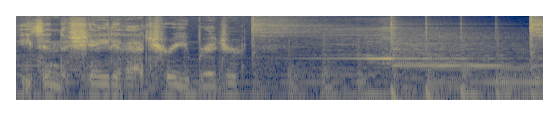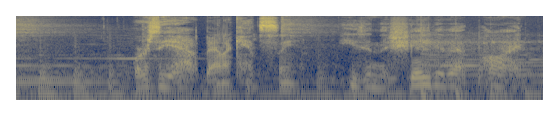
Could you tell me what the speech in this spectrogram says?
He's in the shade of that tree, Bridger. Where's he at, man? I can't see him. He's in the shade of that pine.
